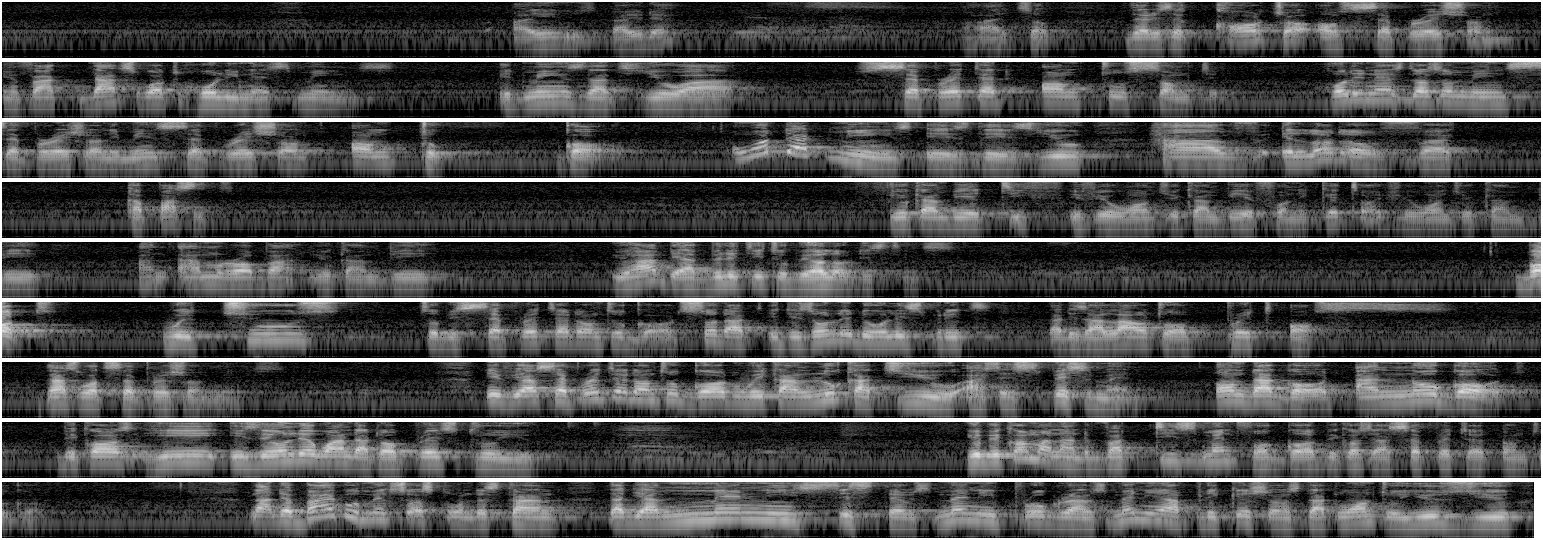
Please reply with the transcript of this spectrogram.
Are you, are you there? Yes. All right, so there is a culture of separation. In fact, that's what holiness means. It means that you are separated unto something. Holiness doesn't mean separation, it means separation unto God. What that means is this you have a lot of uh, capacity. You can be a thief if you want, you can be a fornicator if you want, you can be an arm robber, you can be. You have the ability to be all of these things. But we choose to be separated unto God so that it is only the Holy Spirit that is allowed to operate us. That's what separation means. If you are separated unto God, we can look at you as a specimen under God and know God because He is the only one that operates through you. You become an advertisement for God because you are separated unto God. Now, the Bible makes us to understand that there are many systems, many programs, many applications that want to use you,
